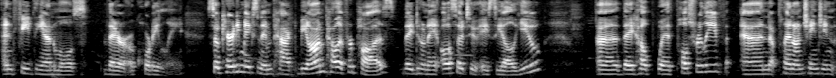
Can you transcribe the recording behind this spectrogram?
and feed the animals there accordingly. So Karity makes an impact beyond Palette for Paws. They donate also to ACLU. Uh, they help with pulse relief and plan on changing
